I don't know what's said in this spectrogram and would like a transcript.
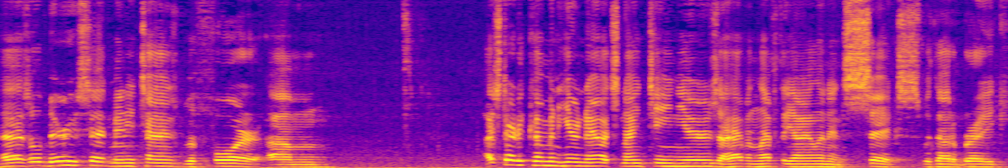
As old Barry said many times before, um, I started coming here now. It's 19 years. I haven't left the island in six without a break.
